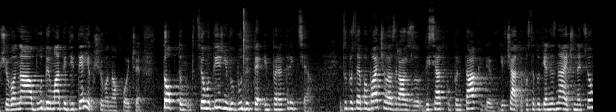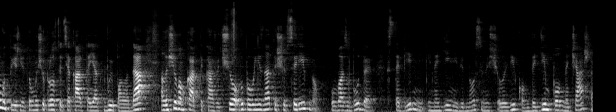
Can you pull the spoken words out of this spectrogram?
що вона буде мати дітей, якщо вона хоче. Тобто в цьому тижні ви будете імператриця. І тут просто я побачила зразу десятку пентаклів. Дівчата, просто тут я не знаю, чи на цьому тижні, тому що просто ця карта як випала. Да? Але що вам карти кажуть? Що ви повинні знати, що все рівно у вас буде стабільні і надійні відносини з чоловіком, де дім повна чаша,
